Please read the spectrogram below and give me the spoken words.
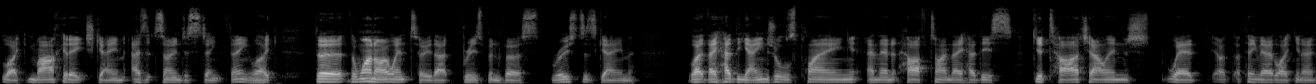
like market each game as its own distinct thing. Like the the one I went to, that Brisbane versus Roosters game, like they had the Angels playing, and then at halftime they had this guitar challenge where I think they had like you know.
